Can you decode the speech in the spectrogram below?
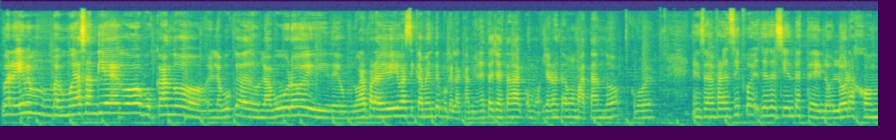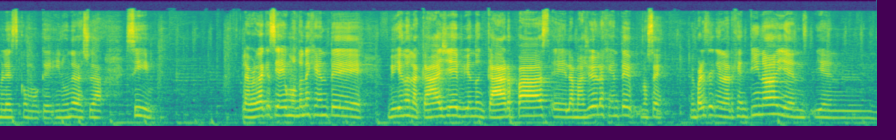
Bueno, ahí me, me mudé a San Diego buscando, en la búsqueda de un laburo y de un lugar para vivir, básicamente, porque la camioneta ya estaba como, ya no estábamos matando. Como. En San Francisco ya se siente este, el olor a homeless como que inunda la ciudad. Sí, la verdad que sí, hay un montón de gente viviendo en la calle, viviendo en carpas. eh, la mayoría de la gente, no sé, me parece que en Argentina y en, y en,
